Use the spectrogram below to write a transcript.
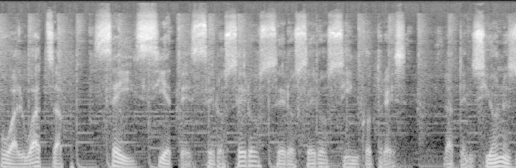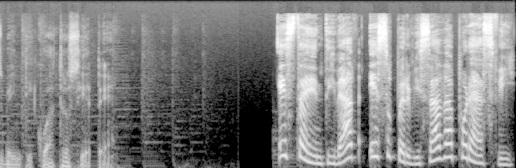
o al WhatsApp 67000053. La atención es 24/7. Esta entidad es supervisada por ASFI.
